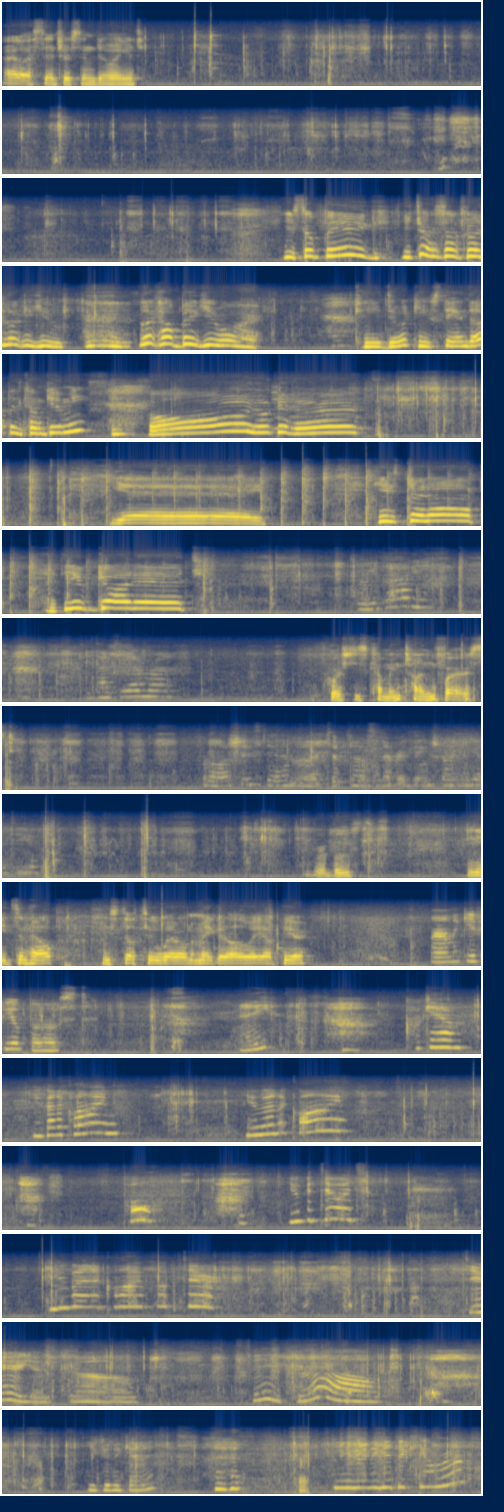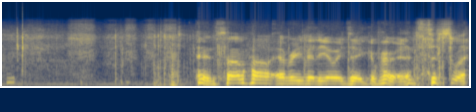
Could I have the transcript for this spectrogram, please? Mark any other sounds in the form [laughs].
I lost interest in doing it. You're so big. You're so good. Look at you. Look how big you are. Can you do it? Can you stand up and come get me? Oh, look at her. Yay. He stood up. You got it. Look at Daddy. Get that camera. Of course, she's coming tongue first. Oh, she's standing on her tiptoes and everything, trying to get to you. Give her a boost. You need some help? He's still too little to make it all the way up here. Mama, give you a boost. Ready? [gasps] Go get him. You gotta climb. Climb. Pull. You can do it. You gotta climb up there. There you go. Good girl. You gonna get it? [laughs] you gonna get the camera? And somehow every video we take of her ends this way.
